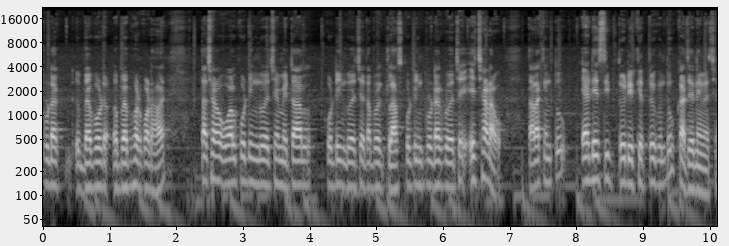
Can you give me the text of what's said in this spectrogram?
প্রোডাক্ট ব্যবহার ব্যবহার করা হয়। তাছাড়া ওয়াল কোটিং রয়েছে মেটাল কোটিং রয়েছে, তারপরে গ্লাস কোটিং প্রোডাক্ট রয়েছে। এছাড়াও তারা কিন্তু অ্যাডহেসিভ তৈরির ক্ষেত্রেও কিন্তু কাজে নেমেছে।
